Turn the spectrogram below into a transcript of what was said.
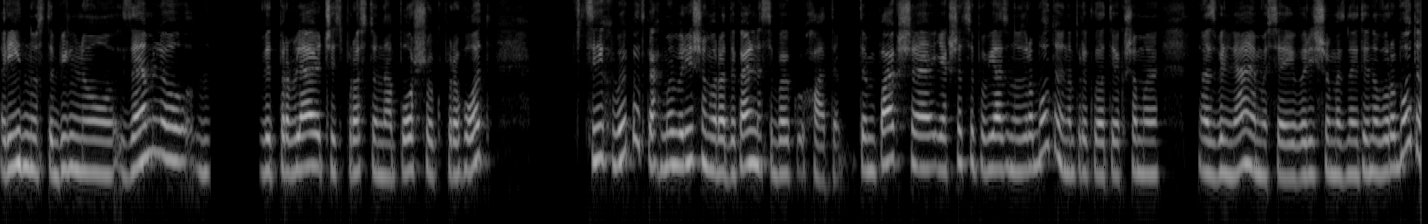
рідну, стабільну землю, відправляючись просто на пошук пригод, в цих випадках ми вирішуємо радикально себе кохати. Тим паче, якщо це пов'язано з роботою, наприклад, якщо ми е, звільняємося і вирішуємо знайти нову роботу,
